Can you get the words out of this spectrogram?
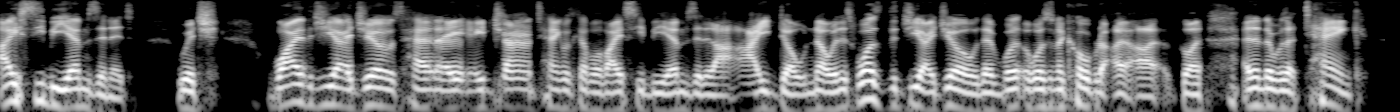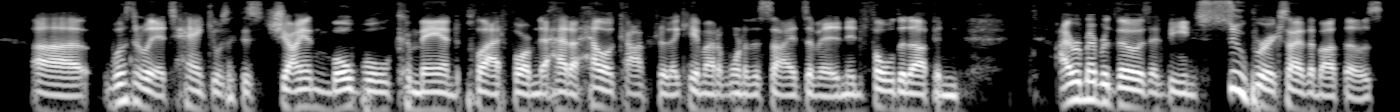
ICBMs in it, which why the GI Joes had a, a giant tank with a couple of ICBMs in it, I, I don't know. And this was the GI Joe. That it wasn't a Cobra uh. And then there was a tank. Uh, wasn't really a tank. It was like this giant mobile command platform that had a helicopter that came out of one of the sides of it, and it folded up. And I remember those and being super excited about those.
